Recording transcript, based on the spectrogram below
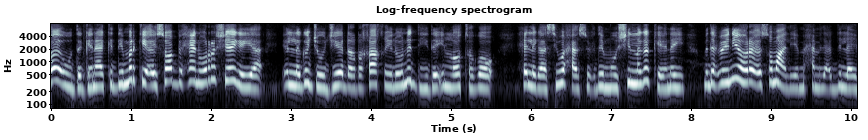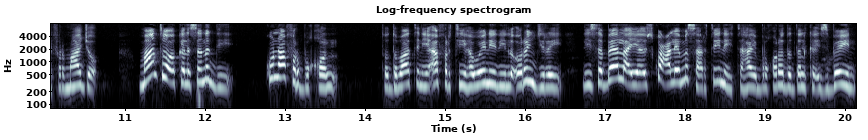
oo uu deganaa kadib markii ay soo baxeen warar sheegaya in laga joojiyey dhaqdhaqaaqii loona diiday in loo tago. Xilligaasi waxaa socday mooshin laga keenay madaxweynihii hore ee soomaaliya maxamed cabdilaahi farmaajo. Maanta oo kale sanadii kun afar boqol iyo afartii haweeneydii la oran jiray lisabella ayaa isku caleemo saartay inay tahay boqorada dalka sbain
